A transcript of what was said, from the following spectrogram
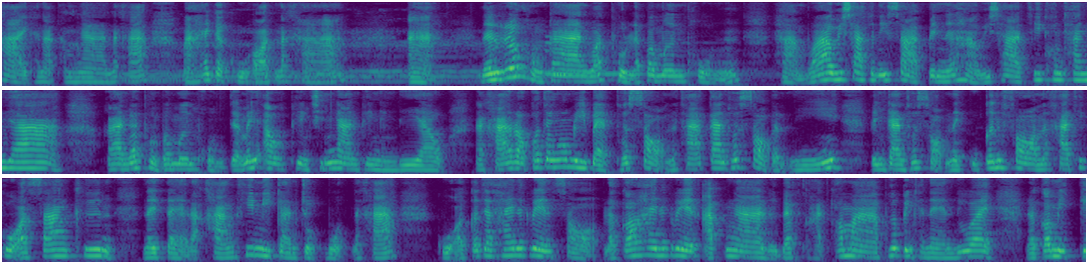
ถ่ายขณะทำงานนะคะ มาให้กับครูออสนะคะอะ ในเรื่องของการวัดผลและประเมินผล ถามว่าวิชาคณิตศาสตร์เป็นเนื้อหาวิชาที่ค่อนข้างยาก การวัดผลประเมินผลจะไม่เอาเพียงชิ้นงานเพียงอย่างเดียวนะคะ เราก็จะต้องมีแบบทดสอบนะคะ การทดสอบแบบนี้เป็นการทดสอบใน Google Form นะคะ ที่ครูออสสร้างขึ้นในแต่ละครั้งที่มีการจบบทนะคะครูออสก็จะให้นักเรียนสอบ แล้วก็ให้นักเรียนอัพงานหรือแบบฝึกหัดเข้ามาเพื่อเป็นคะแนนด้วย แล้วก็มีเก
